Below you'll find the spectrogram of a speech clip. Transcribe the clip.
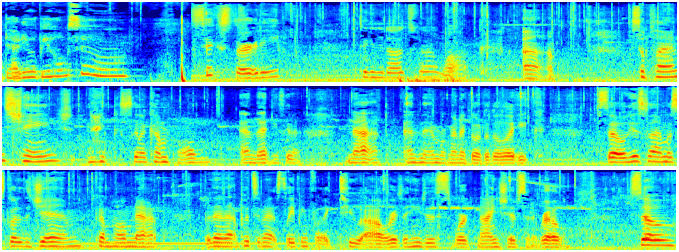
Daddy will be home soon. 6.30. Taking the dogs for a walk. Um, so plans change. Nick's gonna come home and then he's gonna nap and then we're gonna go to the lake. So his plan was to go to the gym, come home, nap, but then that puts him at sleeping for like two hours and he just worked nine shifts in a row. So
